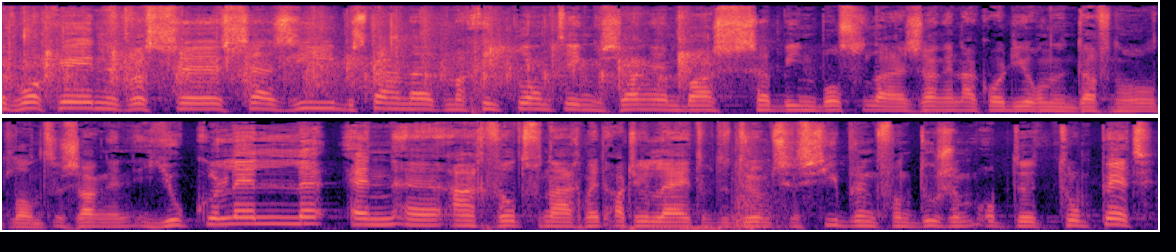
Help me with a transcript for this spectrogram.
Don't Walk In, het was eh Sazie, bestaande uit Margriet Planting, zang en bas. Sabine Bosselaar, zang en accordeon. En Daphne Holtland, zang en ukulele. En eh, aangevuld vandaag met Arthur Leijt op de drums... en Siebrand van Doezem op de trompet.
